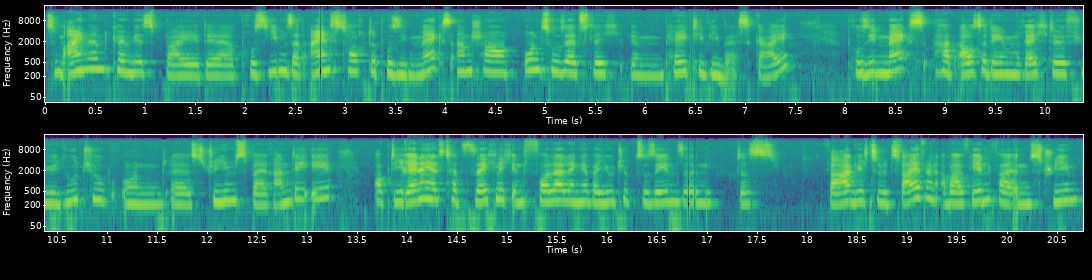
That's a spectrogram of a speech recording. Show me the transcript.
Zum einen können wir es bei der Pro7 Sat1 Tochter Pro7 Max anschauen und zusätzlich im Pay TV bei Sky. Pro7 Max hat außerdem Rechte für YouTube und äh, Streams bei ran.de. Ob die Rennen jetzt tatsächlich in voller Länge bei YouTube zu sehen sind, das wage ich zu bezweifeln, aber auf jeden Fall im Stream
